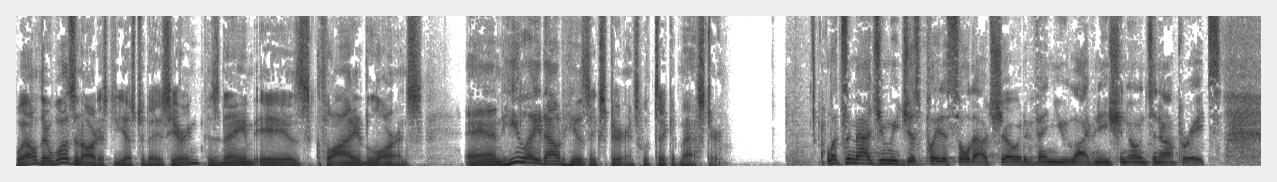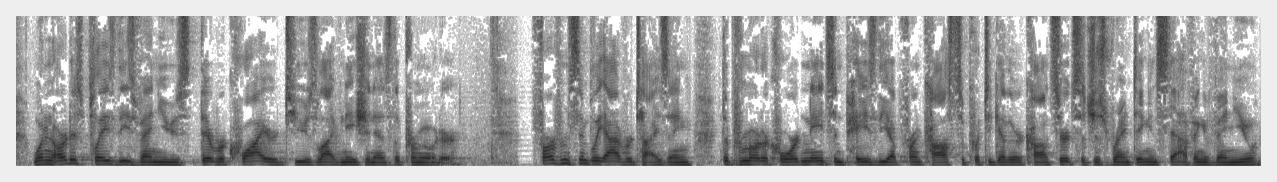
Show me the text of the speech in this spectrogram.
Well, there was an artist in yesterday's hearing. His name is Clyde Lawrence, and he laid out his experience with Ticketmaster. Let's imagine we just played a sold out show at a venue Live Nation owns and operates. When an artist plays these venues, they're required to use Live Nation as the promoter. Far from simply advertising, the promoter coordinates and pays the upfront costs to put together a concert, such as renting and staffing a venue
